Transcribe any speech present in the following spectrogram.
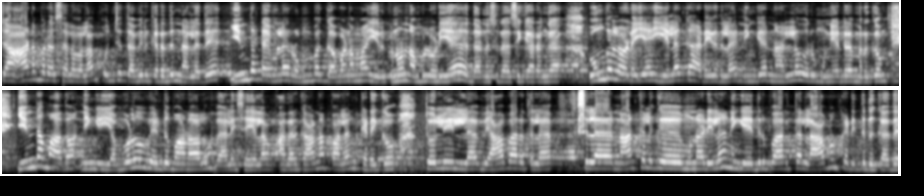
ச ஆடம்பர செலவெல்லாம் கொஞ்சம் தவிர்க்கிறது நல்லது. இந்த டைமில் ரொம்ப கவனமாக இருக்கணும் நம்மளுடைய தனுசு ராசிக்காரங்க. உங்களுடைய இலக்கை அடைவதில் நீங்கள் நல்ல ஒரு முன்னேற்றம் இருக்கும். இந்த மாதம் நீங்கள் எவ்வளவு வேண்டுமானாலும் வேலை செய்யலாம். அதற்கான பலன் கிடைக்கும். தொழிலில் வியாபாரத்தில் சில நாட்களுக்கு முன்னாடிலாம் நீங்கள் எதிர்பார்த்த லாபம் கிடைத்திருக்காது.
